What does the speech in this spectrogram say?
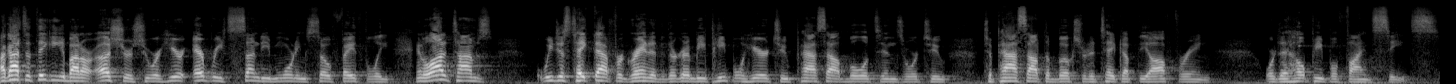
I got to thinking about our ushers who are here every Sunday morning so faithfully. And a lot of times we just take that for granted that there are going to be people here to pass out bulletins or to, to pass out the books or to take up the offering or to help people find seats.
